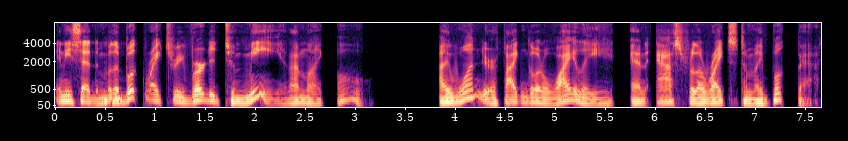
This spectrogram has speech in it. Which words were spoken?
and he said the Mhm. book rights reverted to me, and I'm like, oh, I wonder if I can go to Wiley and ask for the rights to my book back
